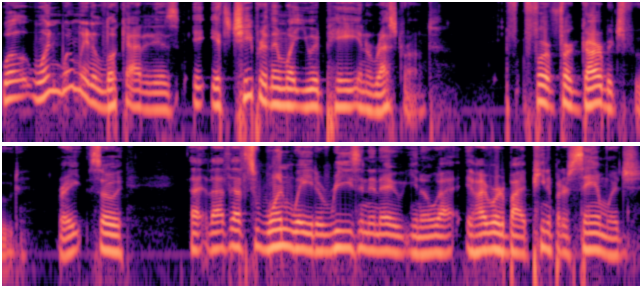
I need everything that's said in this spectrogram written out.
Well, one one way to look at it is it, it's cheaper than what you would pay in a restaurant for for garbage food, right? So that, that that's one way to reason it out. You know, uh, if I were to buy a peanut butter sandwich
